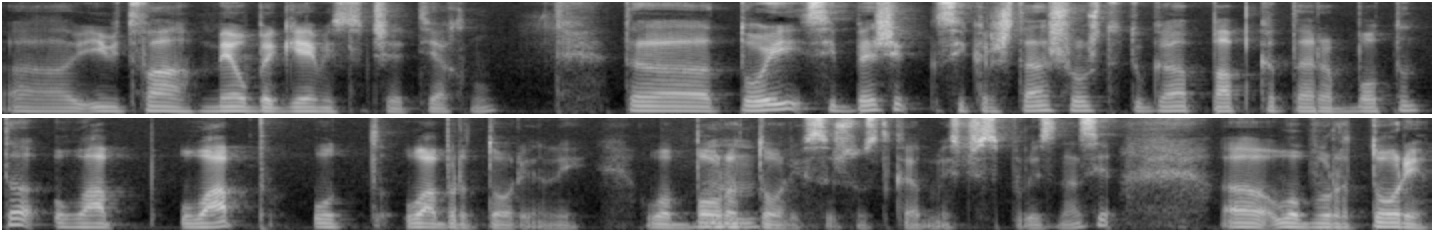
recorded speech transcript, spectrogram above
а, и това БГ, мисля, че е тяхно. Та, той си беше, си кръщаваше още тогава папката работната лаб, лаб от лаборатория, нали? Лаборатория, mm-hmm. всъщност така мисля, че се произнася. А, лаборатория.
